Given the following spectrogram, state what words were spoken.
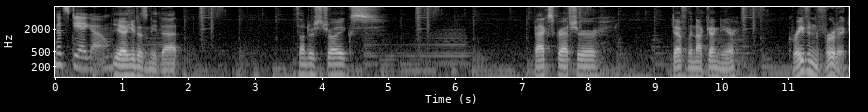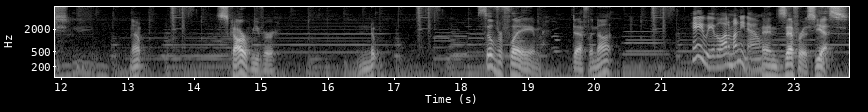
That's Diego. Yeah, he doesn't need that. Thunder Strikes. Back Scratcher. Definitely not Gungnir. Graven Verdict. Nope. Scar Weaver. Nope. Silver Flame. Definitely not. Hey, we have a lot of money now. And Zephyrus, yes.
